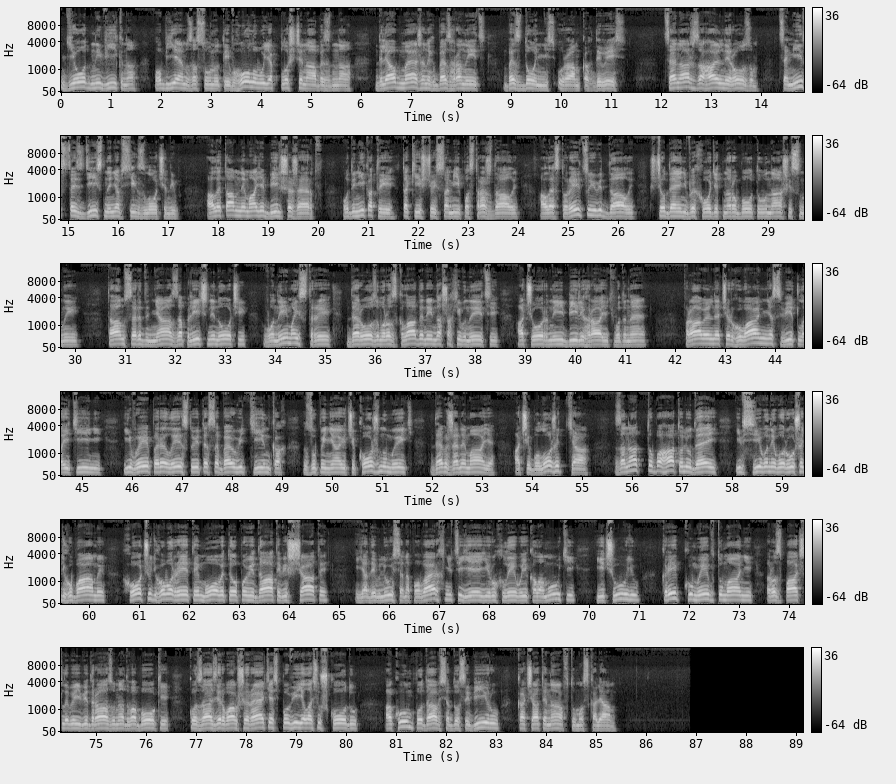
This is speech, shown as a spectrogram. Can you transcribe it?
Діодні вікна, об'єм засунутий в голову, як площина без дна, для обмежених без границь, бездонність у рамках дивись. Це наш загальний розум, це місце здійснення всіх злочинів, але там немає більше жертв. Одні кати, такі, що й самі постраждали, але сторицею віддали, щодень виходять на роботу у наші сни. Там серед дня заплічні ночі, вони майстри, де розум розкладений на шахівниці, а чорні і білі грають в одне. Правильне чергування світла і тіні, і ви перелистуєте себе у відтінках, зупиняючи кожну мить, де вже немає, а чи було життя. Занадто багато людей, і всі вони ворушать губами, хочуть говорити, мовити, оповідати, віщати. Я дивлюся на поверхню цієї рухливої каламуті і чую крик куми в тумані, розпачливий відразу на два боки, коза, зірвавши ретязь, повіялась у шкоду, а кум подався до Сибіру качати нафту москалям.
